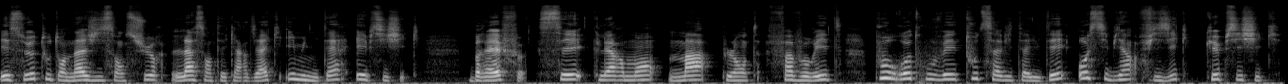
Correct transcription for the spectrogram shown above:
et ce tout en agissant sur la santé cardiaque, immunitaire et psychique. Bref, c'est clairement ma plante favorite pour retrouver toute sa vitalité, aussi bien physique que psychique.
